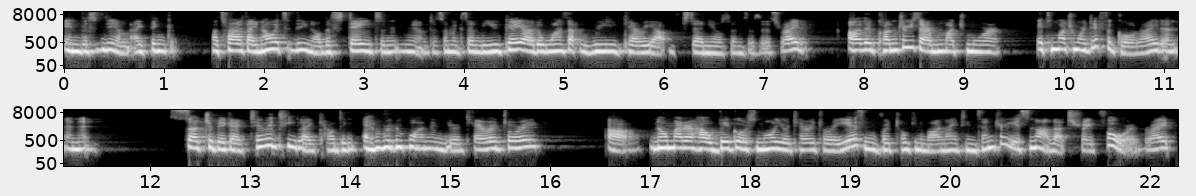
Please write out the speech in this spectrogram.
in this, you know, I think as far as I know, it's, you know, the states and, you know, to some extent the UK are the ones that really carry out decennial censuses, right? Other countries are much more, it's much more difficult, right? And, and it, such a big activity, like counting everyone in your territory, uh, no matter how big or small your territory is, and we're talking about 19th century, it's not that straightforward, right?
